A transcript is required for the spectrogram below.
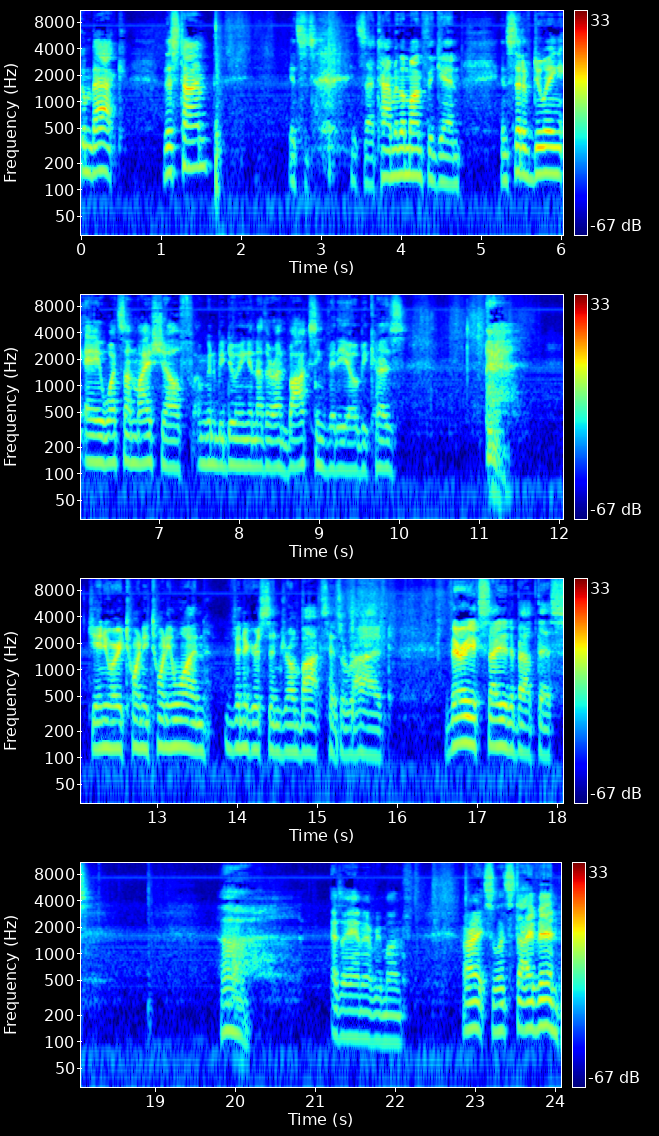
welcome back. This time, it's it's that time of the month again. Instead of doing a what's on my shelf, I'm going to be doing another unboxing video because January 2021 Vinegar Syndrome box has arrived. Very excited about this. As I am every month. All right, so let's dive in.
